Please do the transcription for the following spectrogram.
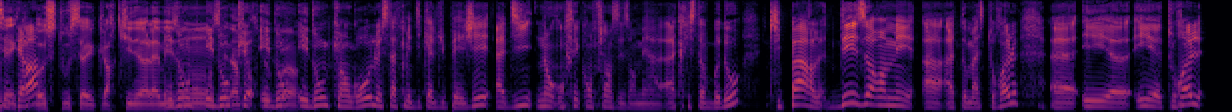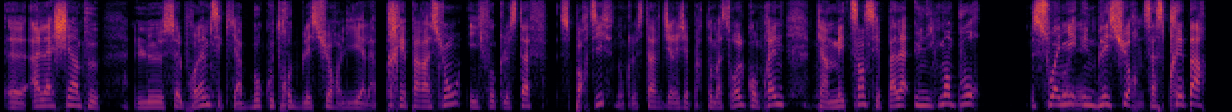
mecs, etc. ils bossent tous avec leur kiné à la Et maison. donc, et, donc, et, donc, et donc, en gros, le staff médical du PSG a dit non, on fait confiance désormais à, à Christophe Bodo, qui parle désormais à, à Thomas Tuchel, euh, et, euh, et Tuchel euh, a lâché un peu. Le seul problème, c'est qu'il y a beaucoup trop de blessures liées à la préparation, et il faut que le staff sportif, donc le staff dirigé par Thomas Tuchel, comprenne qu'un médecin, c'est pas là uniquement pour soigner une blessure. Mm. Ça se prépare.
